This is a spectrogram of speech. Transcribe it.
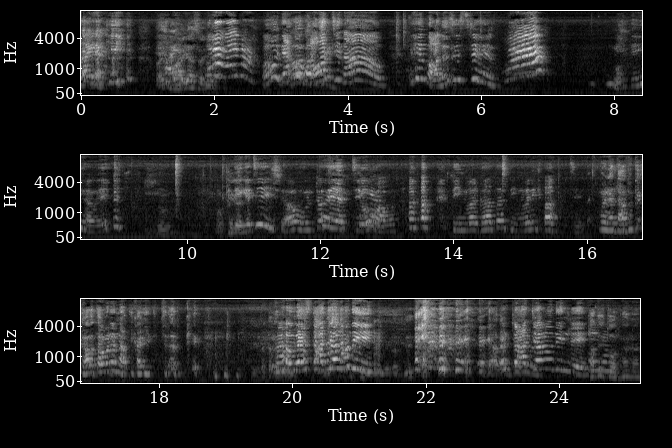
ভাইরা ভাইরাস হয়ে ও দেখো খাওয়াচ্ছে এ ভালো সিস্টেম নিতেই হবে। দেখেছিস? সব উল্টো হয়ে যাচ্ছে ও বাবা। তিনবার খাওয়াতে হয়, তিনবারই খাওয়াচ্ছে। মানে দাদুকে খাওয়াতে হবে না নাতি খাইয়ে দিচ্ছে দাদুকে? হ্যাঁ হ্যাঁ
